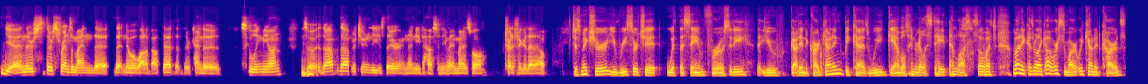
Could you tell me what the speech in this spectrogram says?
yeah and there's there's friends of mine that that know a lot about that that they're kind of schooling me on mm-hmm. so the, the opportunity is there and i need a house anyway i might as well try to figure that out just make sure you research it with the same ferocity that you got into card counting because we gambled in real estate and lost so much money because we're like, oh, we're smart. We counted cards.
